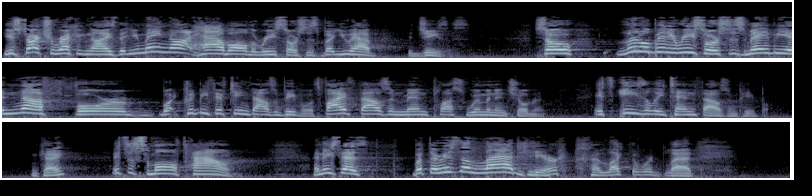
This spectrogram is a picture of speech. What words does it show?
you start to recognize that you may not have all the resources, but you have Jesus. So little bitty resources may be enough for what could be 15,000 people. It's 5,000 men plus women and children. It's easily 10,000 people. Okay? It's a small town. And he says, but there is a lad here, I like the word lad,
